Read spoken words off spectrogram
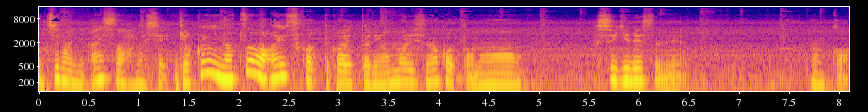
一番にアイスの話。逆に夏はアイスかって書いたりあんまりしなかったな。不思議ですね。なんか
